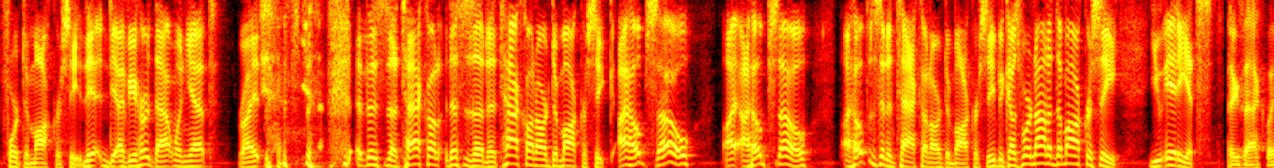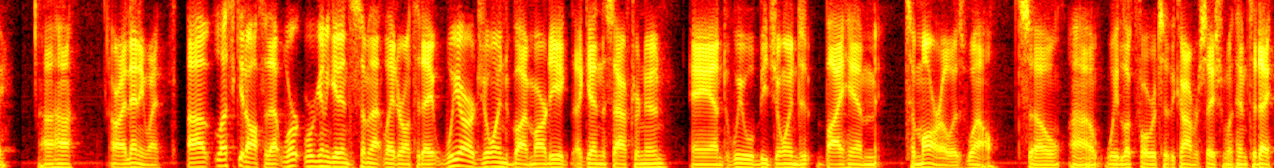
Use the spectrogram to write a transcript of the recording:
for democracy. The- have you heard that one yet? Right. This is attack on this is an attack on our democracy. I hope so. I, I hope so. I hope it's an attack on our democracy because we're not a democracy. You idiots. Exactly. Uh huh. All right. Anyway, uh, let's get off of that. We're, we're going to get into some of that later on today. We are joined by Marty again this afternoon, and we will be joined by him tomorrow as well. So uh, we look forward to the conversation with him today.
